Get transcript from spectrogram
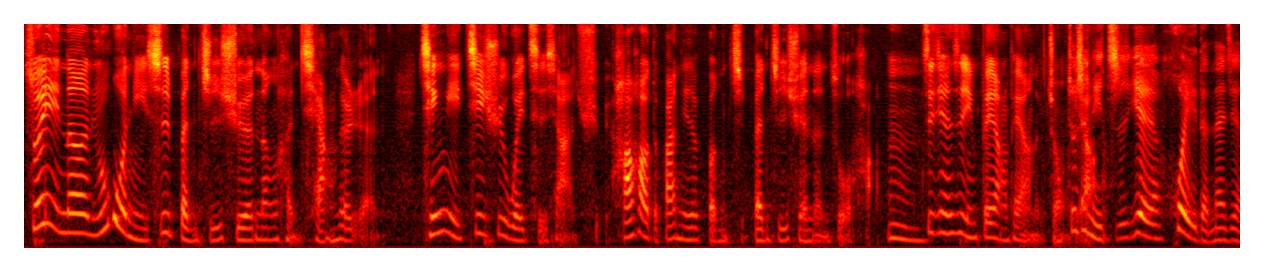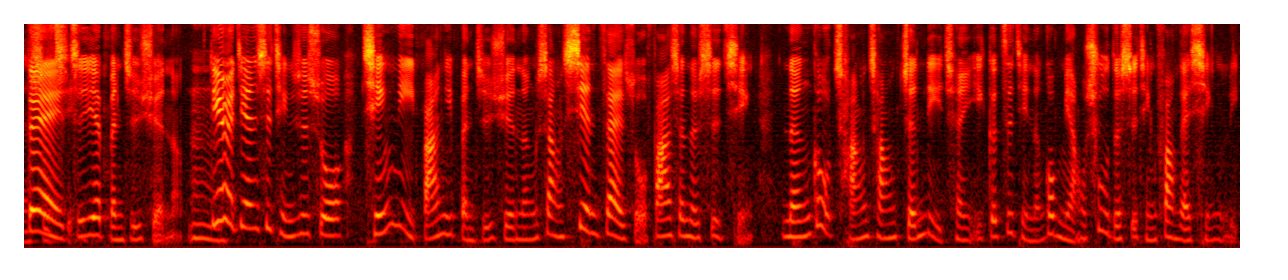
所以呢，如果你是本职学能很强的人，请你继续维持下去，好好的把你的本职本职学能做好。嗯，这件事情非常非常的重要，就是你职业会的那件事情。职业本职学能。嗯第二件事情是说，请你把你本职学能上现在所发生的事情，能够常常整理成一个自己能够描述的事情放在心里。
